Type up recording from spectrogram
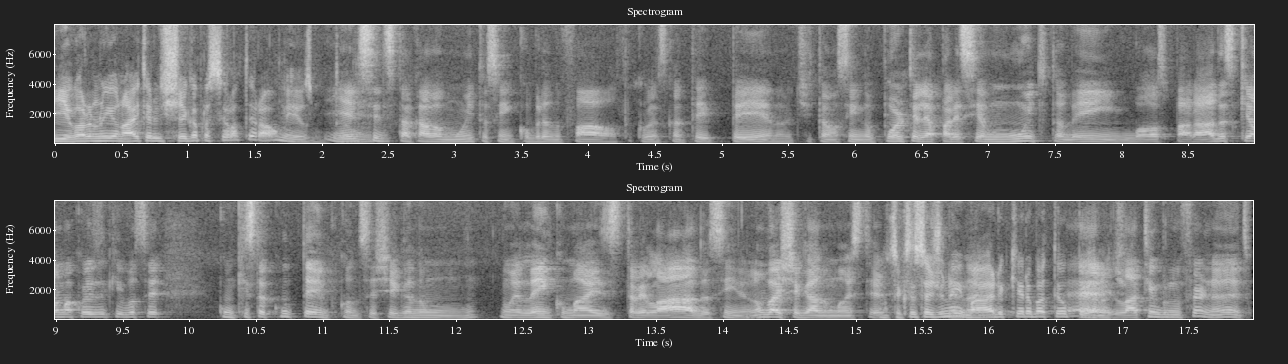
E agora no United ele chega para ser lateral mesmo. E ele se destacava muito, assim, cobrando falta, cobrando escanteio, pênalti. Então, assim, no Porto ele aparecia muito também em bolas paradas, que é uma coisa que você conquista com o tempo, quando você chega num, num elenco mais estrelado, assim, né? não vai chegar no Manchester. Não ser que você seja o Neymar e queira bater o É, pênalti. lá tem o Bruno Fernandes,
